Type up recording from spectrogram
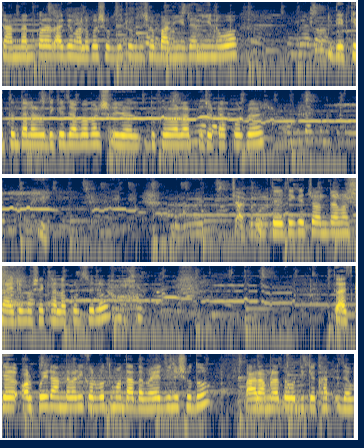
চান দান করার আগে ভালো করে সবজি টবজি সব বানিয়ে টানিয়ে নেব। দিয়ে কীর্তনতলার ওদিকে যাব আবার দুপুরবেলার পুজোটা করবে। তো এদিকে চন্দ্র আমার সাইডে বসে খেলা করছিল। তো আজকে অল্পই রান্নাবাড়ি করব, তোমার দাদা ভাইয়ের জিনিস শুধু। আর আমরা তো ওদিকে খাতে যাব,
